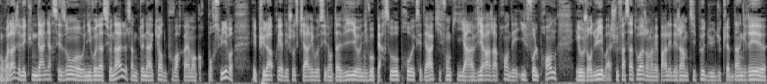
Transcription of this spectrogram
Donc voilà, j'ai vécu une dernière saison au niveau national, ça me tenait à cœur de pouvoir quand même encore poursuivre. Et puis là, après, il y a des choses qui arrivent aussi dans ta vie, au niveau perso, pro, etc., qui font qu'il y a un virage à prendre et il faut le prendre. Et aujourd'hui, bah, je suis face à toi. J'en avais parlé déjà un petit peu du, club d'Ingré, euh,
